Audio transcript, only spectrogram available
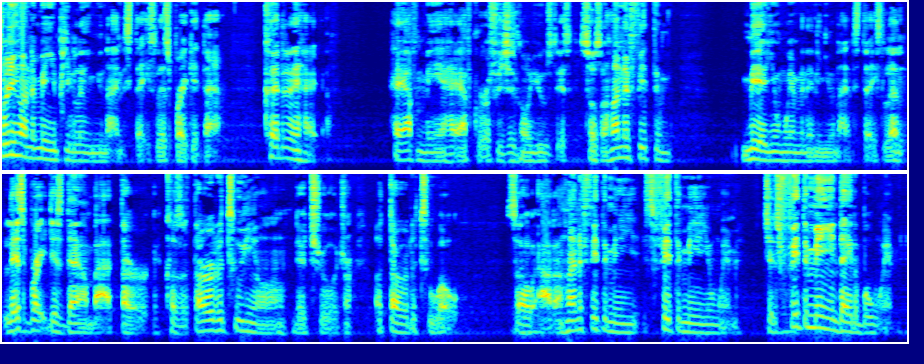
300 million people in the United States. Let's break it down. Cut it in half half men, half girls. We're just gonna use this. So it's 150 million women in the United States. Let, let's break this down by a third, because a third are too young, they're children. A third are too old. So out of 150 million, it's 50 million women. Just 50 million dateable women.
